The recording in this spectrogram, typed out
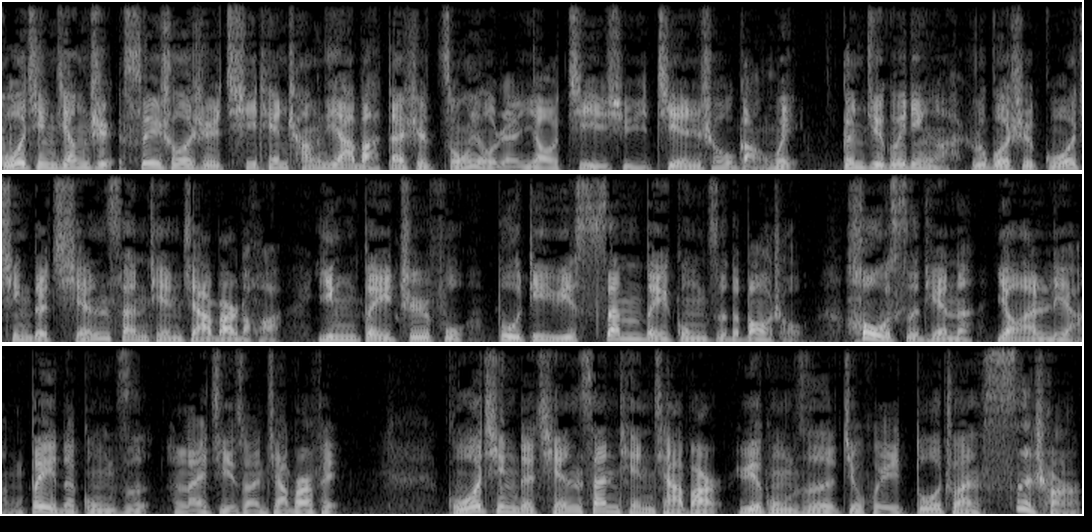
国庆将至，虽说是七天长假吧，但是总有人要继续坚守岗位。根据规定啊，如果是国庆的前三天加班的话，应被支付不低于三倍工资的报酬；后四天呢，要按两倍的工资来计算加班费。国庆的前三天加班，月工资就会多赚四成。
